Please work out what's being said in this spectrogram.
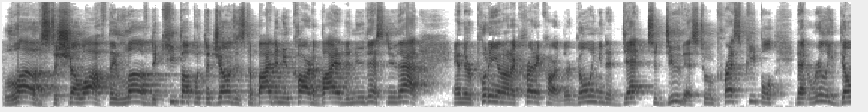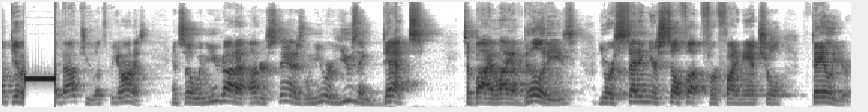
loves to show off. They love to keep up with the Joneses, to buy the new car, to buy the new this, new that. And they're putting it on a credit card. They're going into debt to do this, to impress people that really don't give a about you, let's be honest. And so when you got to understand is when you are using debt to buy liabilities, you are setting yourself up for financial failure.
